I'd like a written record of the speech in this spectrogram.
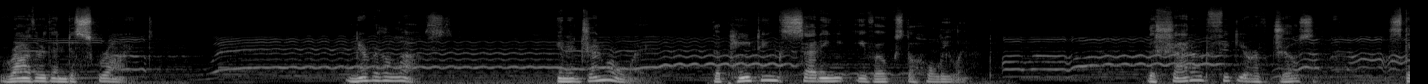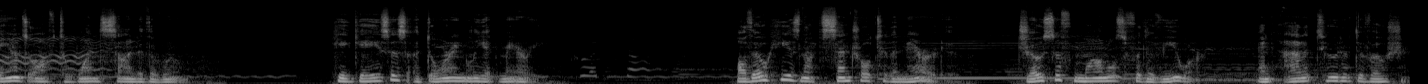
rather than described. Nevertheless, in a general way, the painting's setting evokes the Holy Land. The shadowed figure of Joseph stands off to one side of the room. He gazes adoringly at Mary. Although he is not central to the narrative, Joseph models for the viewer an attitude of devotion.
